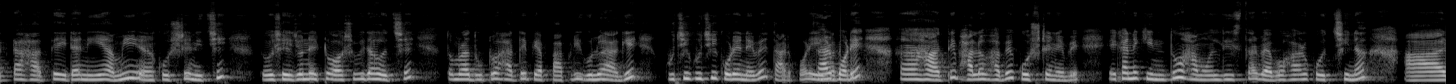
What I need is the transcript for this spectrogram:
একটা হাতে এটা নিয়ে আমি কষে নিচ্ছি। তো সেই জন্য একটু অসুবিধা হচ্ছে। তোমরা দুটো হাতে পাপড়িগুলো আগে কুচি কুচি করে নেবে তারপরে তারপরে? হাতে ভালোভাবে কষে নেবে। এখানে কিন্তু হামল দিস্তার ব্যবহার করছি না আর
